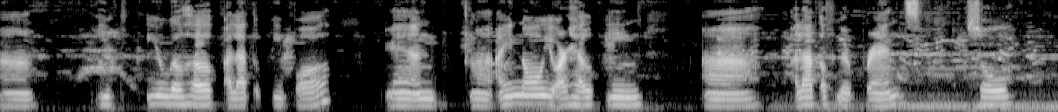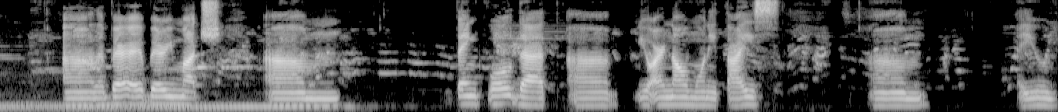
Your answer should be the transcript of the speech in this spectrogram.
uh, you you will help a lot of people. And uh, I know you are helping uh, a lot of your friends. So, uh, very very much um, thankful that uh, you are now monetized. Um, ayun,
